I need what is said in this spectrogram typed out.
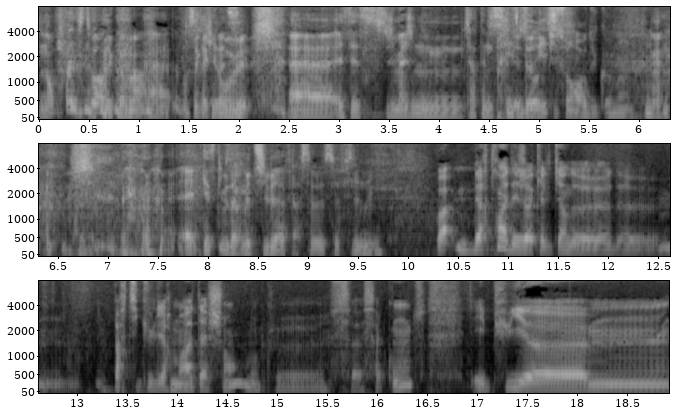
Non, pas du tout hors du commun, hein, pour ceux qui l'ont vu. Euh, et c'est, j'imagine, une certaine prise les de risque. qui sont hors du commun. Et Qu'est-ce qui vous a motivé à faire ce, ce film? Ouais, Bertrand est déjà quelqu'un de, particulièrement attachant, donc euh, ça, compte. Et puis, euh,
